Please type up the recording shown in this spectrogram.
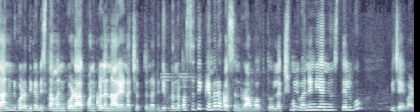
దానిని కూడా అధిగమిస్తామని కూడా కొనకళ్ళ నారాయణ చెప్తున్నారు. ఇది ఇక్కడ ఉన్న పరిస్థితి. కెమెరా పర్సన్ రాంబాబుతో Lakshmi one India news Telugu Vijayawada.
